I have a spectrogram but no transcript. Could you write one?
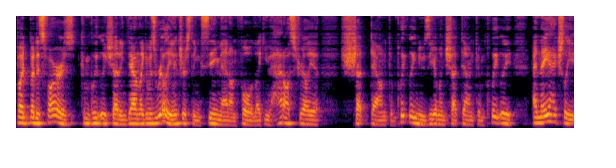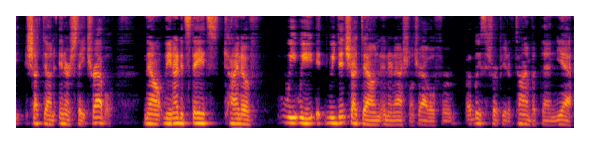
but but as far as completely shutting down, like it was really interesting seeing that unfold. Like you had Australia shut down completely, New Zealand shut down completely, and they actually shut down interstate travel. Now, the United States kind of we we we did shut down international travel for at least a short period of time, but then yeah,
